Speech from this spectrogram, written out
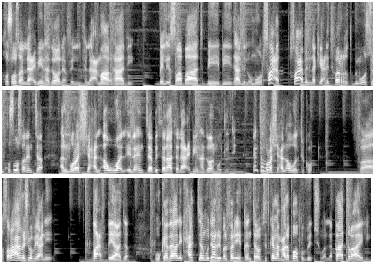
خصوصا اللاعبين هذول في, في الأعمار هذه. بالإصابات بهذه الأمور. صعب. صعب إنك يعني تفرط بموسم. خصوصا أنت المرشح الأول إذا أنت بثلاثة لاعبين هذول موجودين. أنت المرشح الأول تكون. فصراحة أنا أشوف يعني ضعف قيادة وكذلك حتى المدرب الفريق. أنت لو بتتكلم على بوبوفيتش ولا بات رايلي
